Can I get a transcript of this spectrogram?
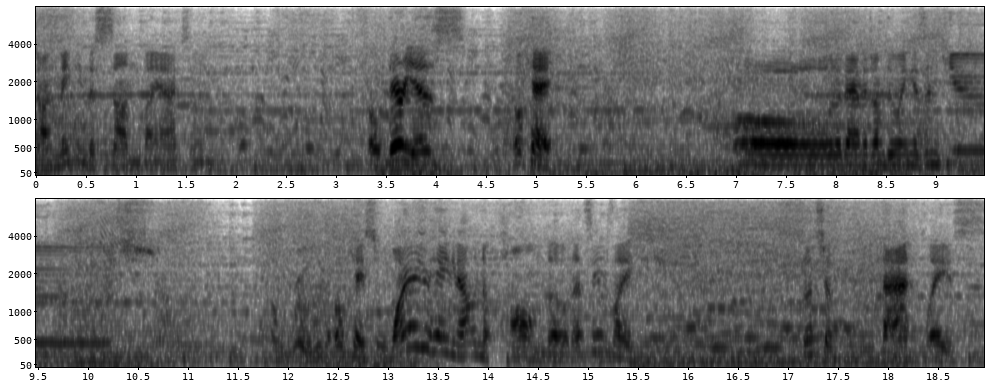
No, I'm making the sun by accident. Oh, there he is! Okay. Oh, the damage I'm doing isn't huge. Rude. Okay, so why are you hanging out in the palm, though? That seems like such a bad place.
